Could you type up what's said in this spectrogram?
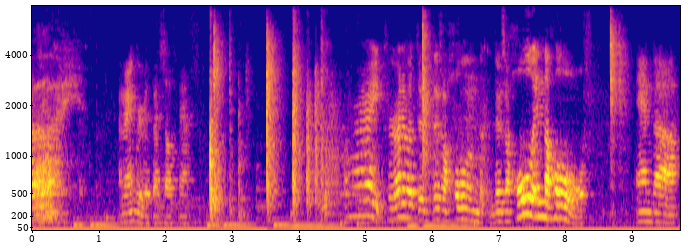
Ugh. I'm angry with myself now. Alright, forgot about there's, there's a hole in the, there's a hole in the hole. And uh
